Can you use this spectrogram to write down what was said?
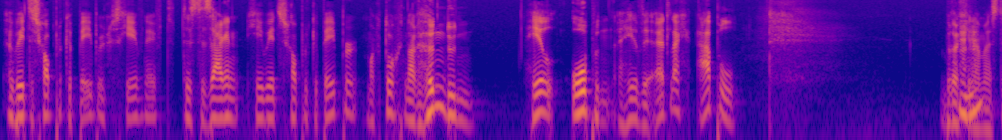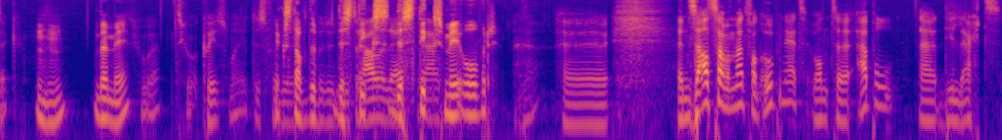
een wetenschappelijke paper geschreven heeft, het is te zeggen, geen wetenschappelijke paper, maar toch naar hun doen. Heel open en heel veel uitleg. Apple. Brugje Mhm. naar mijn stuk. Mhm. Bij mij. Goed, hè? Is goed. Ik weet het maar. Het is voor Ik stap de, de, sticks, de luisteraar. sticks mee over. Eh, een zeldzaam moment van openheid, want eh, Apple eh, die legt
